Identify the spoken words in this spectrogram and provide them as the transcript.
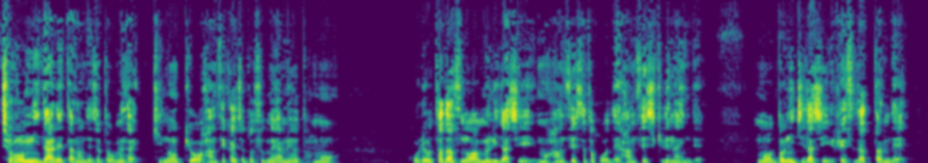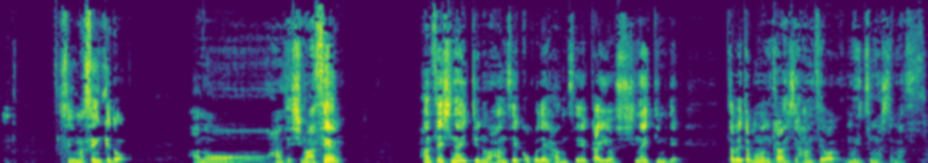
超乱れたので、ちょっとごめんなさい。昨日今日反省会ちょっとするのやめようと。もう、これを正すのは無理だし、もう反省したところで反省しきれないんで、もう土日だし、フェスだったんで、すいませんけど、あのー反省しません。反省しないっていうのは反省、ここで反省会をしないって意味で、食べたものに関して反省はもういつもしてます。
